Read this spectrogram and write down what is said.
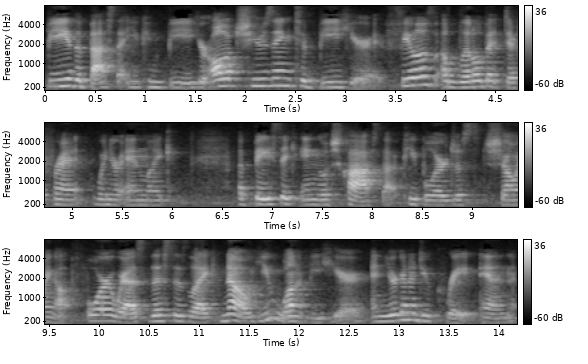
be the best that you can be. You're all choosing to be here. It feels a little bit different when you're in like a basic English class that people are just showing up for, whereas this is like, no, you wanna be here and you're gonna do great. And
